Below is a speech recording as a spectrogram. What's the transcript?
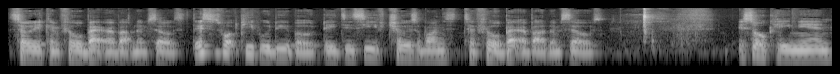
so they can feel better about themselves. This is what people do, bro. They deceive chosen ones to feel better about themselves. It's okay, man.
